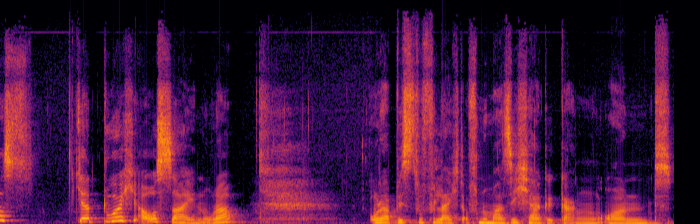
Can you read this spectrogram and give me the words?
das ja durchaus sein, oder? Oder bist du vielleicht auf Nummer sicher gegangen und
